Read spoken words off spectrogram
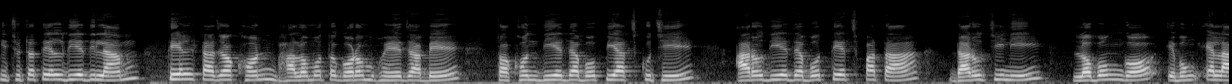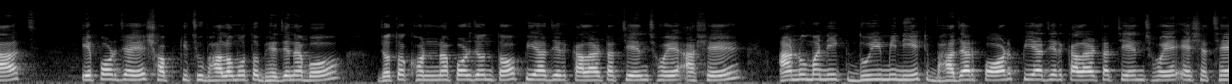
কিছুটা তেল দিয়ে দিলাম। তেলটা যখন ভালো মতো গরম হয়ে যাবে তখন দিয়ে দেব পেঁয়াজ কুচি আরও দিয়ে দেব তেজপাতা, দারুচিনি, লবঙ্গ এবং এলাচ। এ পর্যায়ে সব কিছু ভালো মতো ভেজে নেব। যতক্ষণ না পর্যন্ত পেঁয়াজের কালারটা চেঞ্জ হয়ে আসে, আনুমানিক দুই মিনিট ভাজার পর পেঁয়াজের কালারটা চেঞ্জ হয়ে এসেছে।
